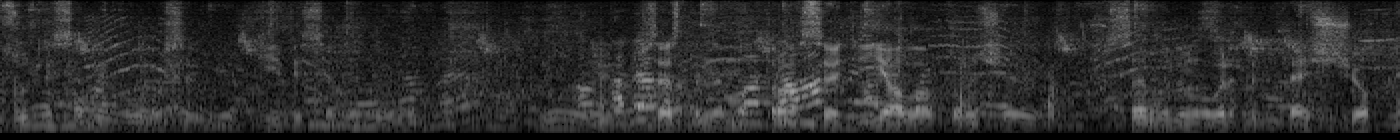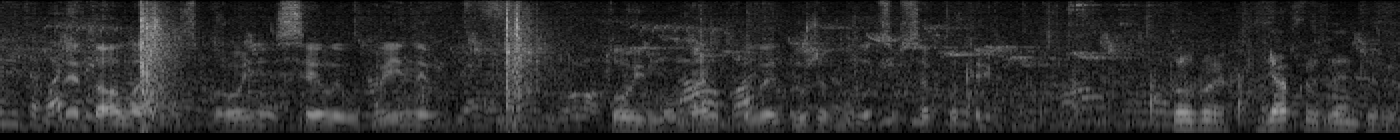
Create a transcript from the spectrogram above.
Взутися не було, дітися не було. Ну і все остальне матраси, одіяла. Коротше, все будемо говорити те, що не дали Збройні Сили України в той момент, коли дуже було це все потрібно. Добре, дякую за інтерв'ю.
